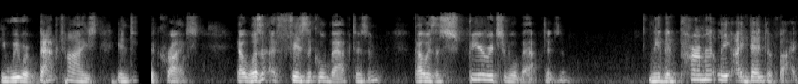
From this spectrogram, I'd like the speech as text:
We were baptized into Christ. That wasn't a physical baptism. That was a spiritual baptism. We've been permanently identified.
